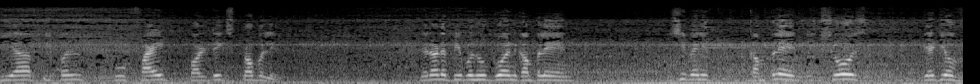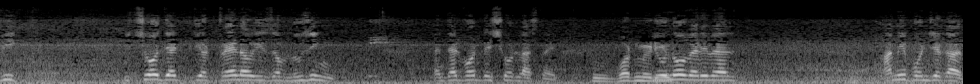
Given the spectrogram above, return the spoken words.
We are people who fight politics properly. They're not the people who go and complain. You see, when you complain, it shows that you're weak. It shows that your trend of- is of losing. And that's what they showed last night. what made You you? know very well, Ami Ponjekar,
